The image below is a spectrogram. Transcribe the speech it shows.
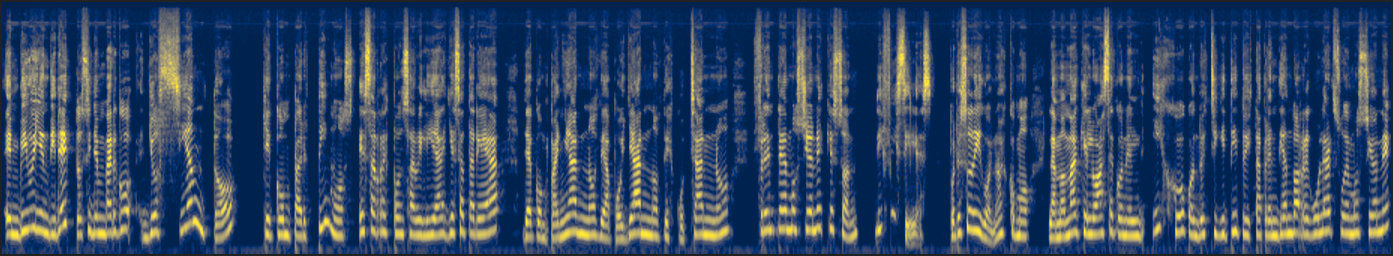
en vivo y en directo. Sin embargo, yo siento que compartimos esa responsabilidad y esa tarea de acompañarnos, de apoyarnos, de escucharnos frente a emociones que son difíciles. Por eso digo, ¿no? Es como la mamá que lo hace con el hijo cuando es chiquitito y está aprendiendo a regular sus emociones.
